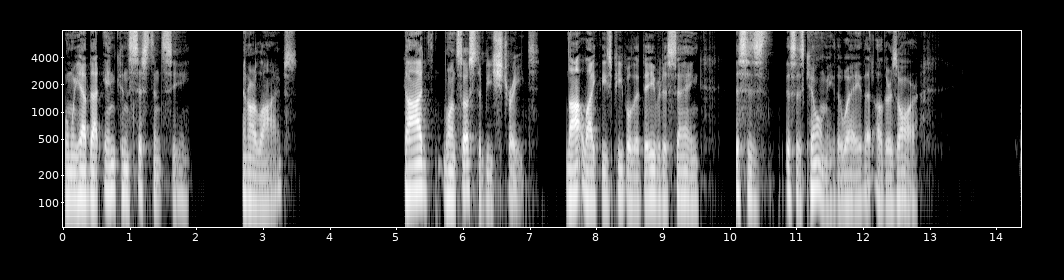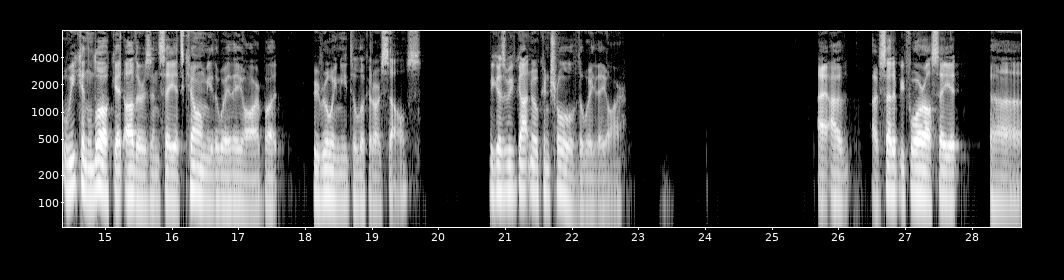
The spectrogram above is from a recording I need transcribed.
when we have that inconsistency in our lives. God wants us to be straight, not like these people that David is saying, this is, this is killing me the way that others are. We can look at others and say it's killing me the way they are, but we really need to look at ourselves because we've got no control of the way they are. I, have I've said it before, I'll say it, uh,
